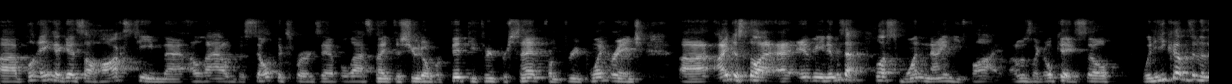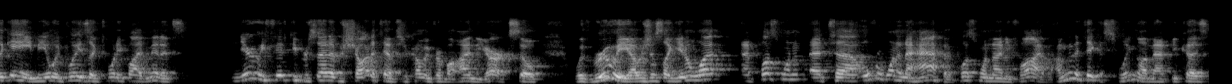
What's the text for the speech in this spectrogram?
Uh, playing against a Hawks team that allowed the Celtics, for example, last night to shoot over fifty three percent from three point range. Uh, I just thought, I mean, it was at plus one ninety five. I was like, okay, so when he comes into the game, he only plays like 25 minutes. Nearly 50% of his shot attempts are coming from behind the arc. So with Rui, I was just like, you know what? At plus one, at uh, over one and a half, at plus 195, I'm going to take a swing on that because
